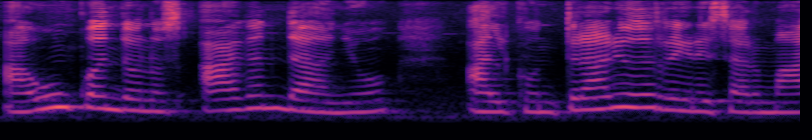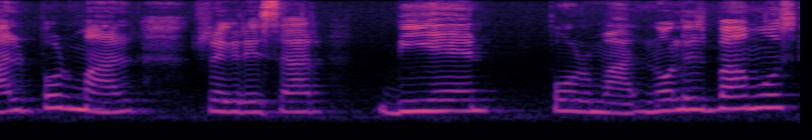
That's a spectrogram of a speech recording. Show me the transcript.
aun cuando nos hagan daño, al contrario de regresar mal por mal, regresar bien por mal. No les vamos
